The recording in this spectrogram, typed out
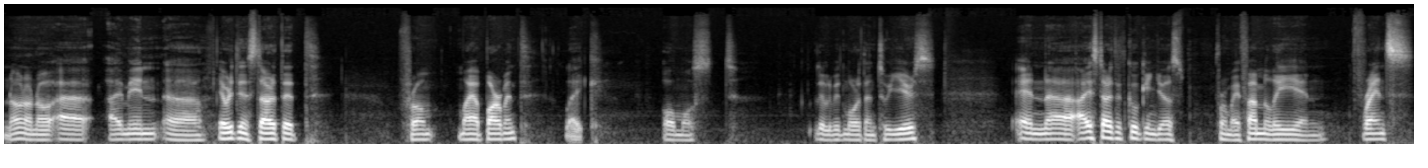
no, no, no. Uh, I mean, uh, everything started from my apartment, like almost a little bit more than two years, and uh, I started cooking just for my family and friends.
